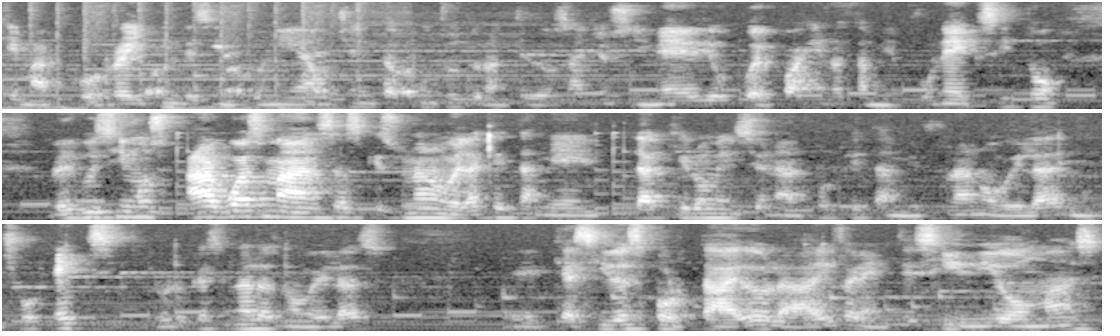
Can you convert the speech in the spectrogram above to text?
que marcó rating de sintonía 80 puntos durante dos años y medio, Cuerpo Ajeno también fue un éxito. Luego hicimos Aguas Mansas, que es una novela que también la quiero mencionar porque también fue una novela de mucho éxito. Yo creo que es una de las novelas eh, que ha sido exportada y doblada a diferentes idiomas.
